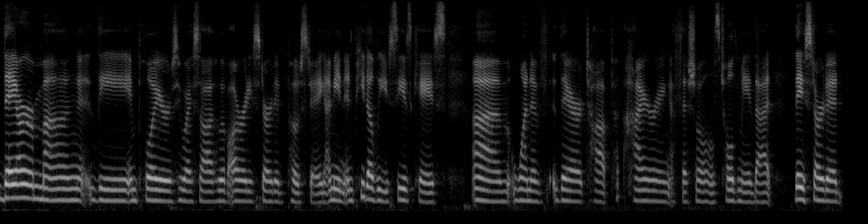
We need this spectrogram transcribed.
they are among the employers who I saw who have already started posting. I mean, in PwC's case, um, one of their top hiring officials told me that they started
